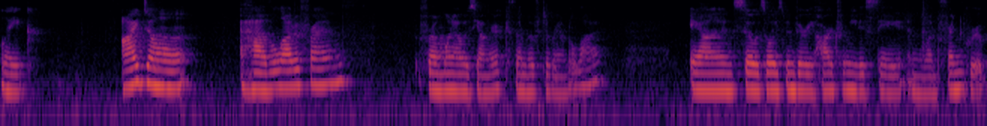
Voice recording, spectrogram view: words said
like, I don't have a lot of friends from when I was younger because I moved around a lot. And so it's always been very hard for me to stay in one friend group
